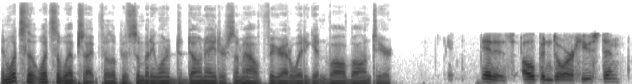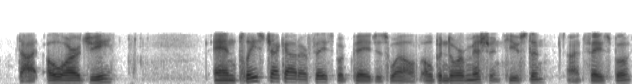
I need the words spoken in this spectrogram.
and what's the what's the website philip if somebody wanted to donate or somehow figure out a way to get involved volunteer It is opendoorhouston.org. And please check out our Facebook page as well, Open Door Mission Houston on Facebook.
